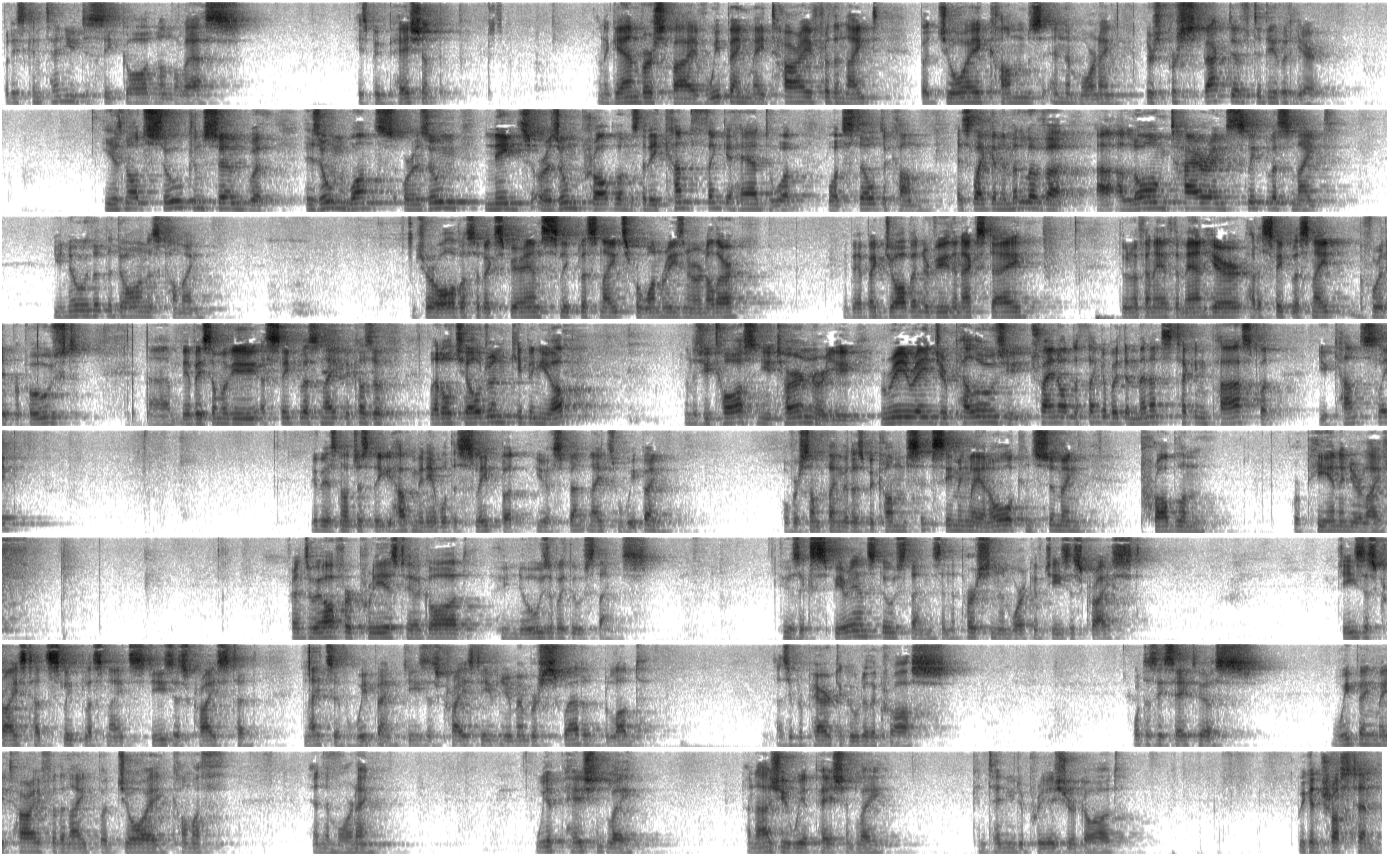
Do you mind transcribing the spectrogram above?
But he's continued to seek God nonetheless. He's been patient. And again, verse 5 Weeping may tarry for the night, but joy comes in the morning. There's perspective to David here. He is not so consumed with his own wants or his own needs or his own problems that he can't think ahead to what, what's still to come. It's like in the middle of a, a, long, tiring, sleepless night, you know that the dawn is coming. I'm sure all of us have experienced sleepless nights for one reason or another. Maybe a big job interview the next day. Don't know if any of the men here had a sleepless night before they proposed. Um, maybe some of you a sleepless night because of little children keeping you up. And as you toss and you turn or you rearrange your pillows, you try not to think about the minutes ticking past, but you can't sleep. Maybe it's not just that you haven't been able to sleep, but you have spent nights weeping over something that has become seemingly an all consuming problem or pain in your life. Friends, we offer praise to a God who knows about those things, who has experienced those things in the person and work of Jesus Christ. Jesus Christ had sleepless nights. Jesus Christ had nights of weeping. Jesus Christ, even you remember, sweated blood as he prepared to go to the cross. What does he say to us? Weeping may tarry for the night, but joy cometh in the morning. Wait patiently, and as you wait patiently, continue to praise your God. We can trust Him.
